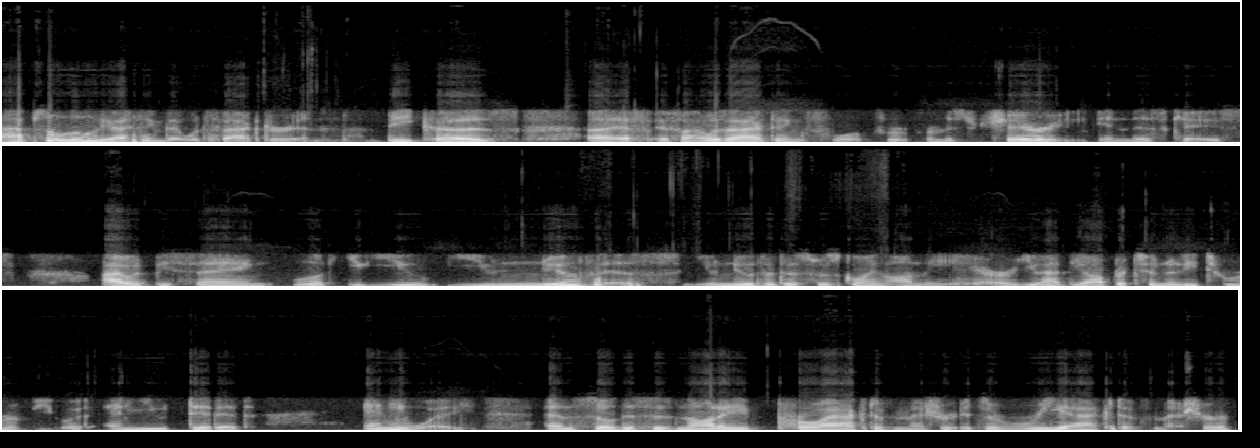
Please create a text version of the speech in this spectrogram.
Absolutely, I think that would factor in because uh, if if I was acting for, for, for Mr. Cherry in this case, I would be saying, look, you, you, you knew this, you knew that this was going on the air, you had the opportunity to review it, and you did it anyway. And so this is not a proactive measure; it's a reactive measure.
